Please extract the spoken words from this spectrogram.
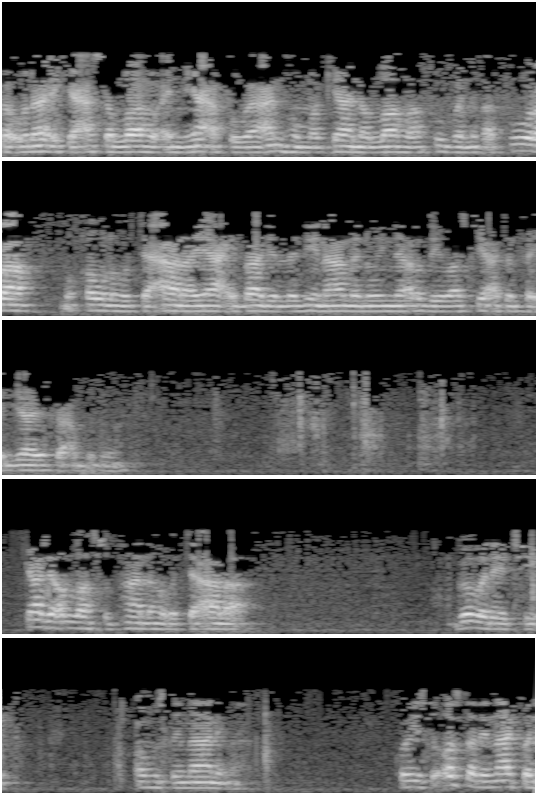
فأولئك عسى الله أن يعفو عنهم وكان الله عفوا غفورا. وقوله تعالى يا عبادي الذين آمنوا إن أرضي واسعة فإياي فاعبدون. Kaže Allah subhanahu wa ta'ala govoreći o muslimanima koji su ostali nakon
